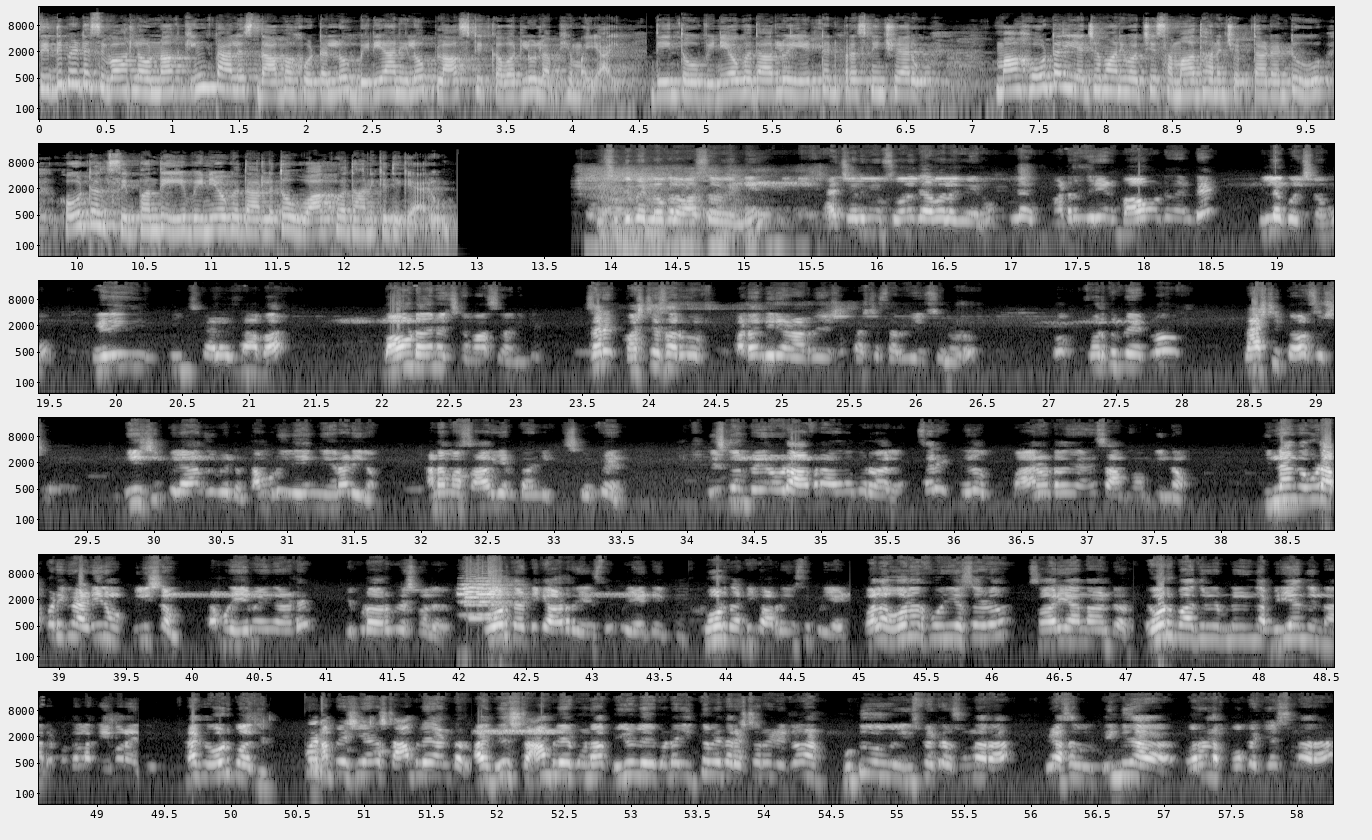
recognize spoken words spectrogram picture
సిద్దిపేట శివార్లో ఉన్న king palace dhaba హోటల్లో బిర్యానీలో ప్లాస్టిక్ కవర్లు లభ్యమయ్యాయి. దీంతో వినియోగదారులు ఏంటని ప్రశ్నించారు. మా హోటల్ యజమాని వచ్చి సమాధానం చెప్తాడంటూ హోటల్ సిబ్బంది వినియోగదారులతో వాగ్వాదానికి దిగారు. సిద్దిపేట లోకల్ వాస్తవం ఏంటి? యాక్చువల్లీ మేము సోని దాబాలోకి మేము ఇలా మటన్ బిర్యానీ బాగుంటుందంటే ఇళ్ళకి వచ్చినాము. ఏది? కింగ్స్ ప్యాలెస్ దాబా బాగుంటుందని వచ్చినాం వాస్తవానికి. సరే first serve mutton biryani order చేసి ఫస్ట్ సర్వ్ చేస్తున్నాడు. ఫోర్త్ ప్లేట్లో ప్లాస్టిక్ కవర్స్ వచ్చినాయి. తీసి పిల్లగాని చూపెట్టాం. తమ్ముడు ఇది ఏంది అని అడిగినాం. అన్న మా సార్ చెప్తా అని చెప్పి తీసుకొని తీసుకొని పోయిన కూడా హాఫ్ అన్ అవర్ కూడా రాలేదు. సరే ఏదో బాగానే ఉంటుంది కానీ సాంసం తిన్నాం. తిన్నాక కూడా అప్పటికి అడిగినాం పిలిచినాం. తమ్ముడు ఏమైందంటే ఇప్పుడు వరకు ప్రశ్న లేదు. ఫోర్ థర్టీకి ఆర్డర్ చేస్తే ఇప్పుడు ఎయిట్ అయిపోయింది. ఫోర్ థర్టీకి ఆర్డర్ చేస్తే ఇప్పుడు ఎయిట్. వాళ్ళ ఓనర్ ఫోన్ చేస్తాడు సారీ అన్న అంటాడు. ఎవరు బాధ్యులు బిర్యానీ తిన్నారు. పొద్దున నాకు ఏమైనా అయితే నాకు ఎవరు బాధ్యులు? స్టాంప్ వేసి స్టాంప్ లేదు అంటారు. అది స్టాంప్ లేకుండా బిల్లు లేకుండా ఇంత మీద రెస్టారెంట్ ఎట్లా? ఫుడ్ ఇన్స్పెక్టర్స్ ఉన్నారా? అసలు దీని మీద ఎవరైనా ఫోకస్ చేస్తున్నారా?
